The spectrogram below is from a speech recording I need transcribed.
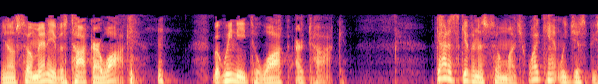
You know, so many of us talk our walk, but we need to walk our talk. God has given us so much. Why can't we just be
